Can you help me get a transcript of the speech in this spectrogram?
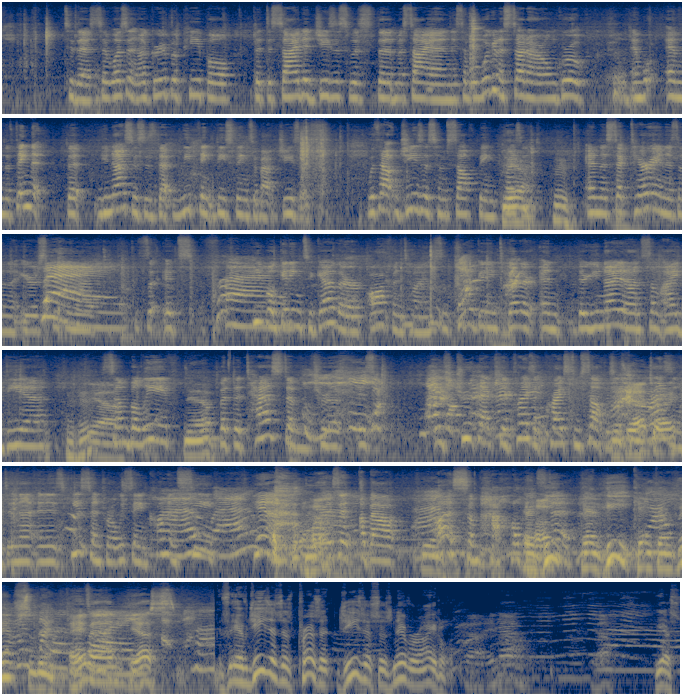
to this. It wasn't a group of people that decided Jesus was the Messiah and they said, well, we're going to start our own group. And, and the thing that, that unites us is that we think these things about Jesus without Jesus himself being present. Hmm. And the sectarianism that you're speaking of, it's, it's people getting together oftentimes some people getting together and they're united on some idea mm-hmm. Yeah. some belief Yeah. but the test of the truth is is truth actually present christ himself is he That's right. present in that and is he central are we saying come and see him or is it about us somehow And he and he can convince them. Amen. Yes. If, if Jesus is present, Jesus is never idle. Uh, amen. Yes.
